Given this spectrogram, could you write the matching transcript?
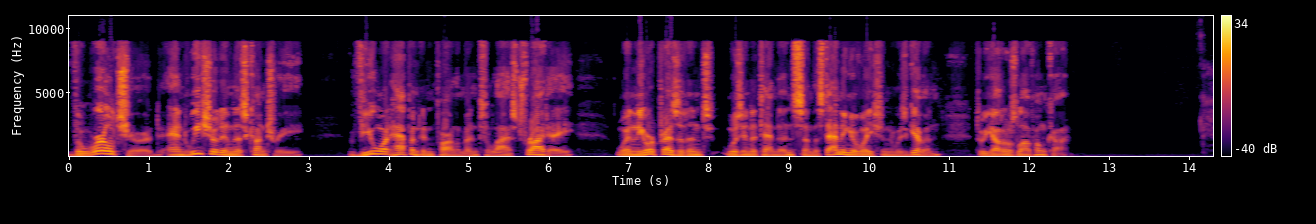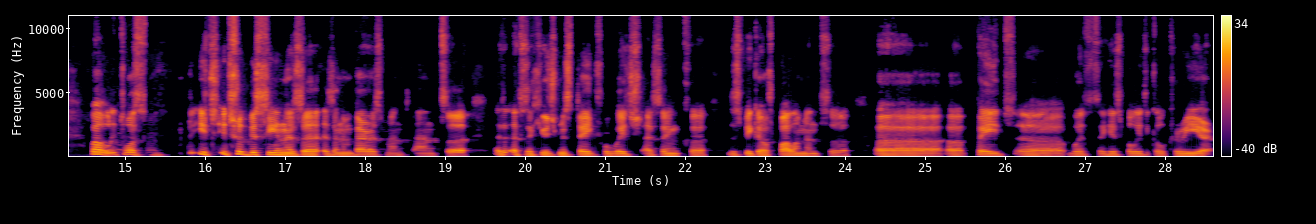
the world should, and we should in this country, view what happened in Parliament last Friday when your president was in attendance and the standing ovation was given to Yaroslav Hunka? Well, it was. It, it should be seen as a, as an embarrassment and uh, as a huge mistake for which I think uh, the Speaker of Parliament uh, uh, uh paid uh, with his political career.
